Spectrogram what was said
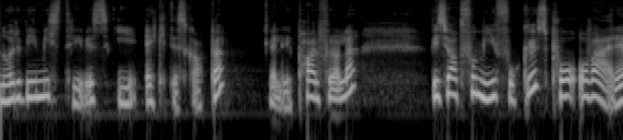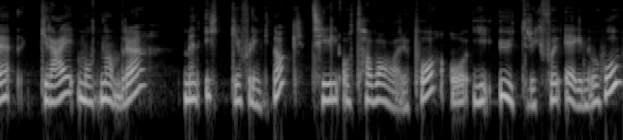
når vi mistrives i ekteskapet, eller i parforholdet. Hvis vi har hatt for mye fokus på å være grei mot den andre, men ikke flink nok til å ta vare på og gi uttrykk for egne behov,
